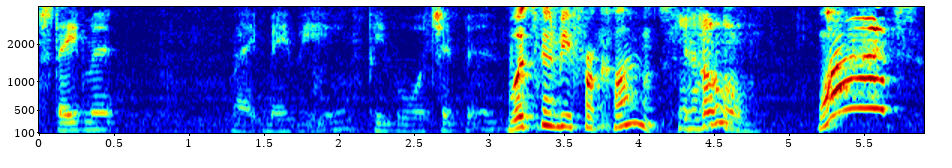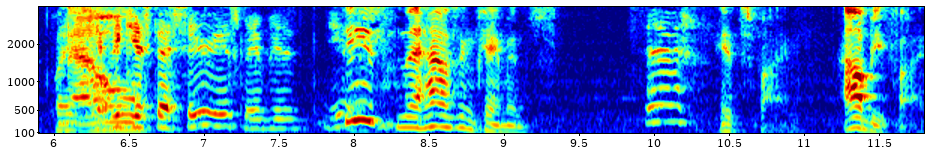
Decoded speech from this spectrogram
statement, like maybe people will chip in. What's going to be foreclosed? You know, What? like no. if it gets that serious, maybe yeah. These the housing payments. Eh, It's fine. I'll be fine.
